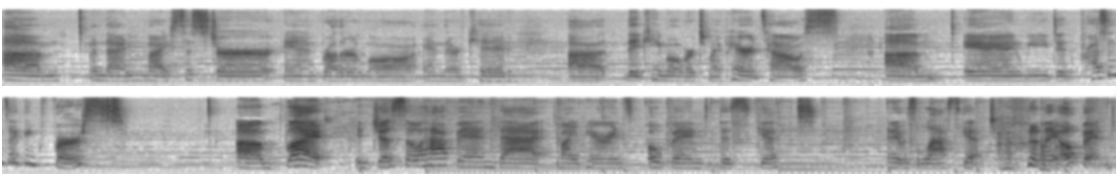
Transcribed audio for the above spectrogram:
Um, and then my sister and brother-in-law and their kid uh, they came over to my parents' house um, and we did presents, I think, first. Um, but it just so happened that my parents opened this gift and it was the last gift that they opened.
